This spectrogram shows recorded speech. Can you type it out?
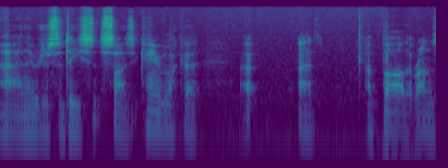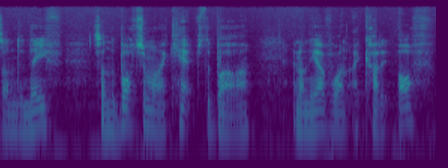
uh, and they were just a decent size. It came with like a, a, a, a bar that runs underneath. So on the bottom one I kept the bar, and on the other one I cut it off,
